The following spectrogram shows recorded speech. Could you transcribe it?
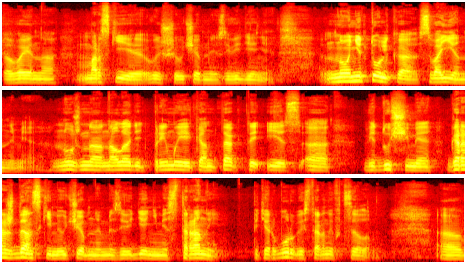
военно-морские высшие учебные заведения. Но не только с военными. Нужно наладить прямые контакты и с э, ведущими гражданскими учебными заведениями страны, Петербурга и страны в целом. Э,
